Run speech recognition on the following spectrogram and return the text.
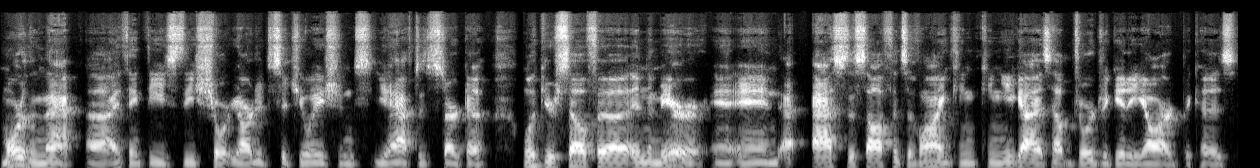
more than that, uh, I think these these short yardage situations, you have to start to look yourself uh, in the mirror and, and ask this offensive line, can can you guys help Georgia get a yard because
